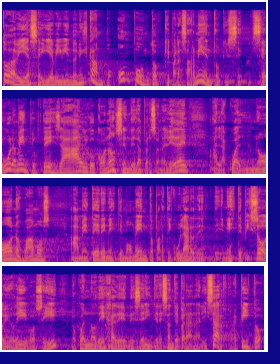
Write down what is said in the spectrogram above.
todavía seguía viviendo en el campo. Un punto que para Sarmiento, que seguramente ustedes ya algo conocen de la personalidad de él, a la cual no nos vamos a meter en este momento particular, de, en este episodio, digo, ¿sí? Lo cual no deja de, ser interesante para analizar, repito.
